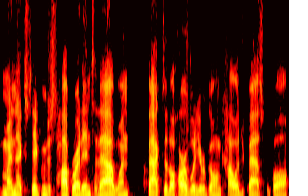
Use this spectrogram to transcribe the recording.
my next take. And just hop right into that one. Back to the hardwood here. We're going college basketball.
